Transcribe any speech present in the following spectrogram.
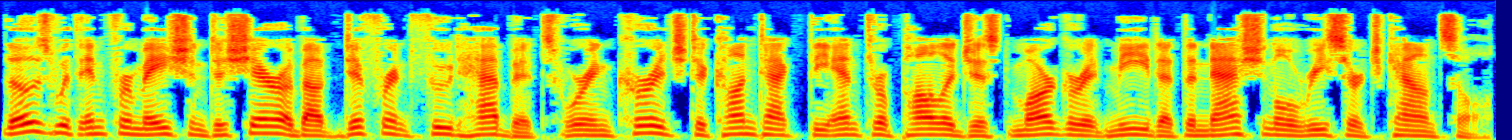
Those with information to share about different food habits were encouraged to contact the anthropologist Margaret Mead at the National Research Council.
